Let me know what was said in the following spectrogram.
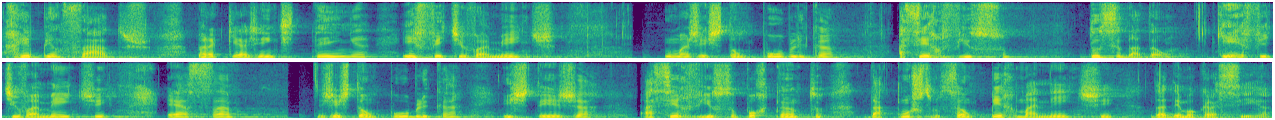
repensados, para que a gente tenha efetivamente uma gestão pública a serviço do cidadão. Que efetivamente essa gestão pública esteja a serviço, portanto, da construção permanente da democracia.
